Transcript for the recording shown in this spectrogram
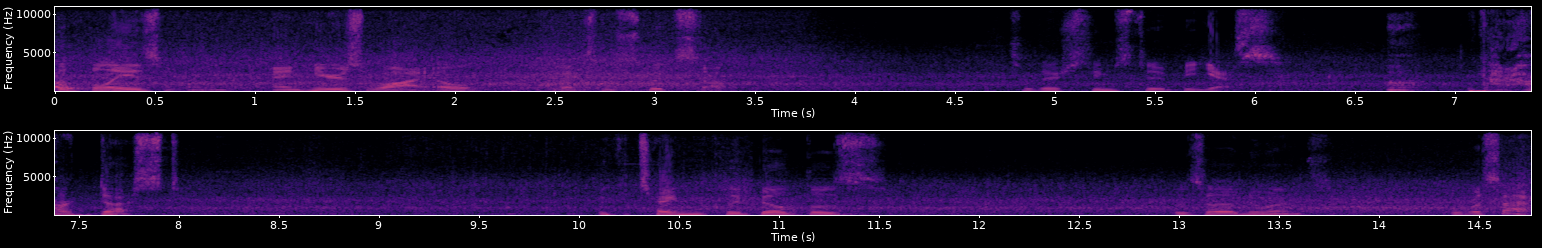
the blaze one, and here's why. Oh, I got some sweet stuff. So there seems to be, yes. we got hard dust. We could technically build those, those uh, new ones. Ooh, what's that?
